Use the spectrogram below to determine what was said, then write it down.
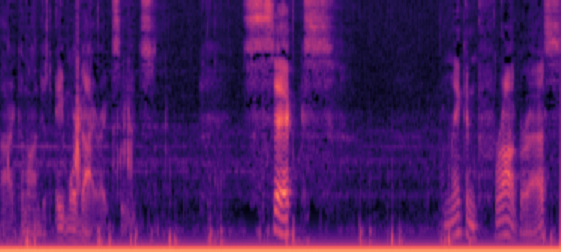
Alright, come on, just eight more diorite seeds. Six. I'm making progress.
